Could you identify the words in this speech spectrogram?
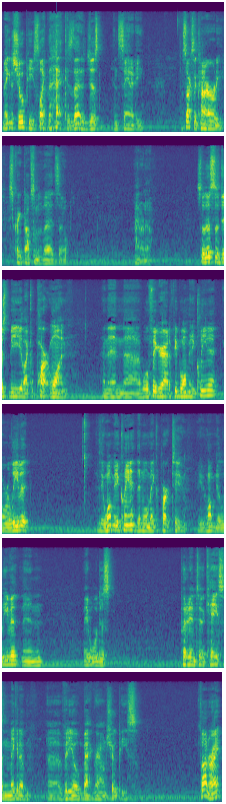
make it a showpiece like that, because that is just insanity. It sucks it kind of already scraped off some of the bud, so I don't know. So this will just be like a part one, and then uh, we'll figure out if people want me to clean it or leave it. If they want me to clean it, then we'll make a part two. If you want me to leave it, then maybe we'll just put it into a case and make it a uh, video background showpiece. Fun, right?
